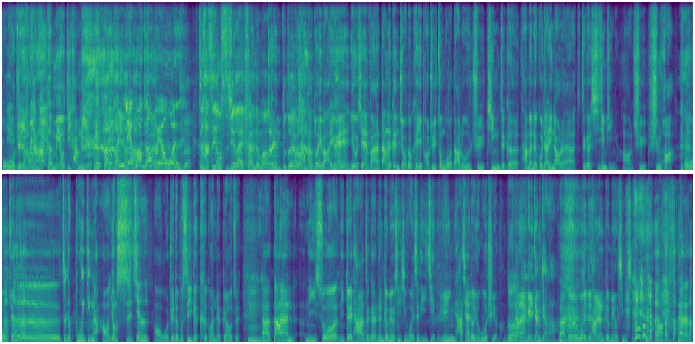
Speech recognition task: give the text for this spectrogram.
我觉得好像他更没有抵抗力，连问都不用问。这他是用时间来看的吗？对，不对，好像不对吧？因为有些人反而当得更久，都可以跑去中国大陆去听这个他们的国家领导人啊，这个习近平啊去训话。我觉得 这个不一定啦。哦，用时间哦，我觉得不是一个客观的标准。嗯，那当然，你说你对他这个人格没有信心，我也是理解的。原因他现在都游过去了嘛，对，当然可以这样讲啊。那对，我也对他人格没有信心啊。那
